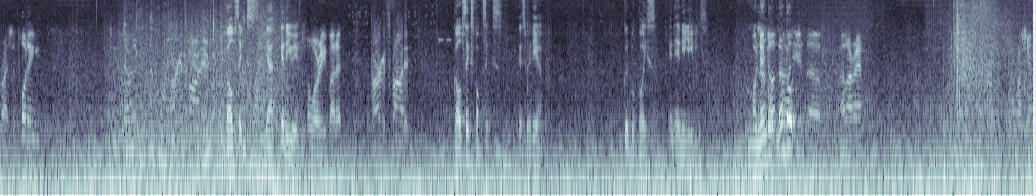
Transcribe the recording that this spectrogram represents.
Right, supporting. Target acquired. Target spotted. New target Golf 6. Yeah, get the UAV. Don't worry about it. Target spotted. Golf 6, Fox 6. That's where they are. Good work, boys. And any ladies. Ooh, Okay, LRM boat, LRM boat. Uh, LRM. Russian.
